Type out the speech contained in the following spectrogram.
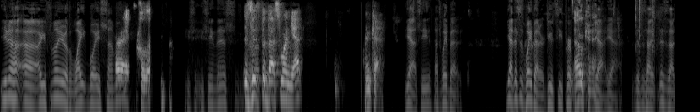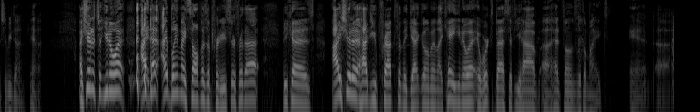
you know, uh, are you familiar with White Boy Summer? all right. Hold on. You, see, you seen this? Is this the best one yet? Okay. Yeah, see, that's way better. Yeah, this is way better, dude. See, perfect. Okay. Yeah, yeah. This is how this is how it should be done. Yeah. I should have. T- you know what? I that, I blame myself as a producer for that because I should have had you prepped from the get go and been like, hey, you know what? It works best if you have uh, headphones with a mic, and uh,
